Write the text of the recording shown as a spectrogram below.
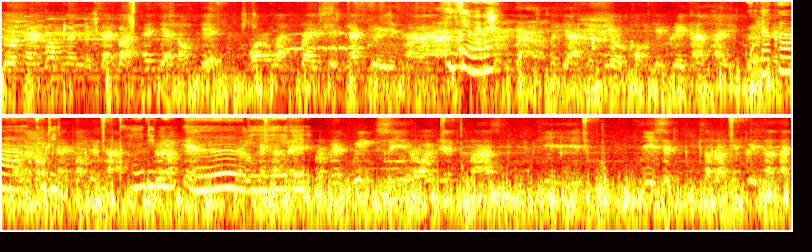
ตัวแทนมอบเงิน1แสนบาทให้แก่น้องเกดวรวรรณไตรสิทธิ์นักกรีฑาได้ยินเสียงอะไรไหมที่การทำประหยัดเดียวของทีมกรีฑาไทยแล้วก็ขุดอีกนิดนึงเออดีดีดีประเภทวิ่ง 400 เมตรคลาสที20สำหรับทีมกรีฑาไทย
